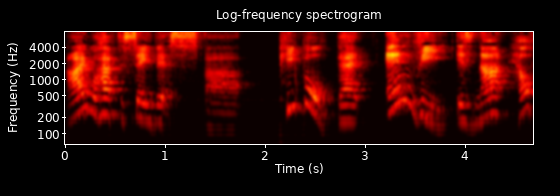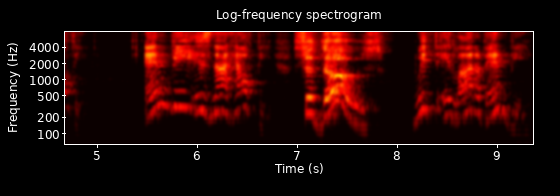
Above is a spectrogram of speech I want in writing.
I will have to say this uh, people that envy is not healthy. Envy is not healthy. So those with a lot of envy,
